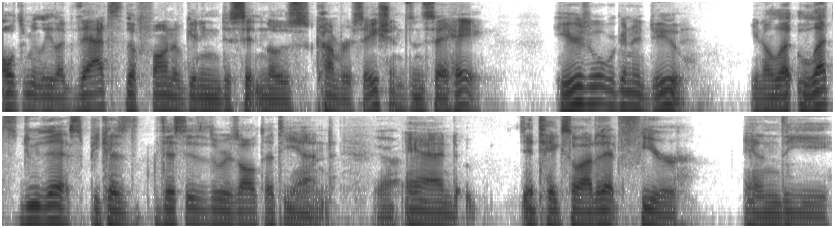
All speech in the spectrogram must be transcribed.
ultimately, like that's the fun of getting to sit in those conversations and say, hey, here's what we're going to do. You know, let, let's do this because this is the result at the end. Yeah. And it takes a lot of that fear and the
